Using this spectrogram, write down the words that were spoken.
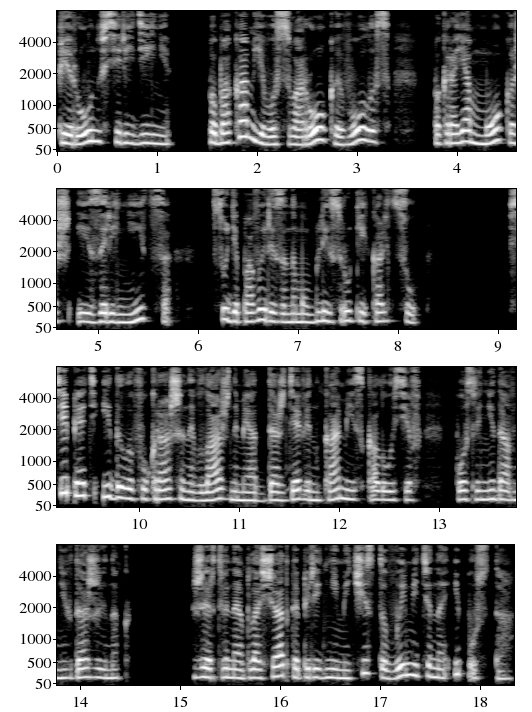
Перун в середине, по бокам его сварог и волос, по краям мокаш и зареница, судя по вырезанному близ руки кольцу — все пять идолов украшены влажными от дождя венками из колосьев после недавних дожинок. Жертвенная площадка перед ними чисто выметена и пуста.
